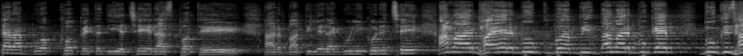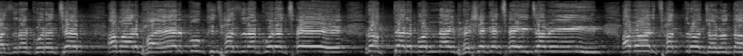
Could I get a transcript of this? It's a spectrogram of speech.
তারা বক্ষ পেতে দিয়েছে রাজপথে। আর বাতিলেরা গুলি করেছে। আমার ভাইয়ের বুক আমার বুকে বুক ঝাঁঝরা করেছে। আমার ভাইয়ের বুক ঝাঁঝরা করেছে। রক্তের বন্যায় ভেসে গেছে এই জমিন। আমার ছাত্র জনতা,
